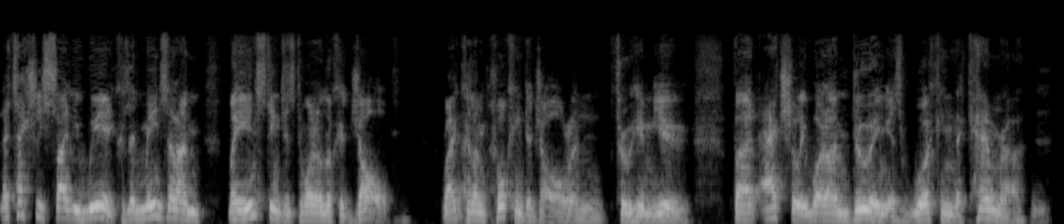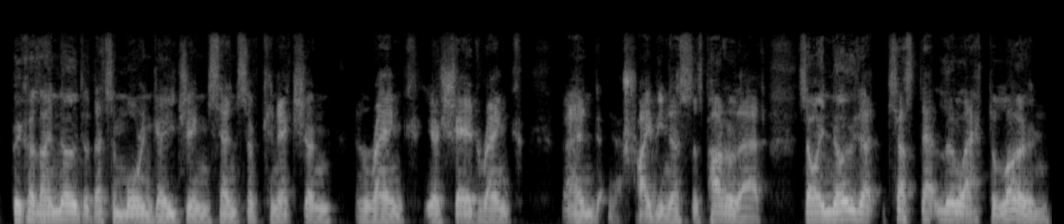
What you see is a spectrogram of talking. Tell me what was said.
that's actually slightly weird because it means that I'm my instinct is to want to look at Joel, right? Because yeah. I'm talking to Joel and through him you, but actually what I'm doing is working the camera mm. because I know that that's a more engaging sense of connection and rank, you know, shared rank and yeah. tribiness as part of that. So I know that just that little act alone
